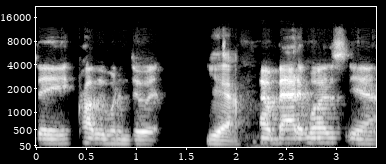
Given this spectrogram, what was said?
they probably wouldn't do it. Yeah. How bad it was, yeah,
